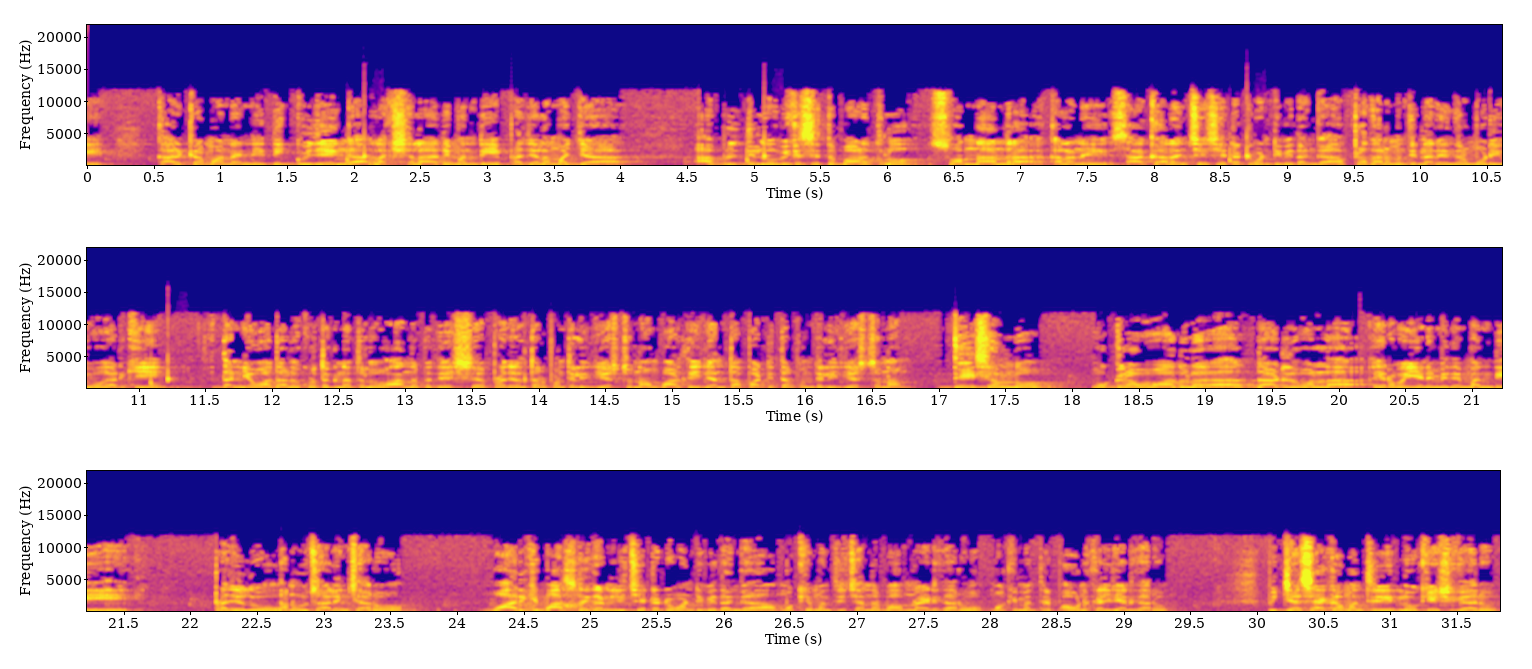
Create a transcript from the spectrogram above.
కార్యక్రమాన్ని దిగ్విజయంగా లక్షలాది మంది ప్రజల మధ్య అభివృద్ధిలో వికసిత భారత్లో స్వర్ణాంధ్ర కళని సాకారం చేసేటటువంటి విధంగా ప్రధానమంత్రి నరేంద్ర మోడీ గారికి ధన్యవాదాలు కృతజ్ఞతలు ఆంధ్రప్రదేశ్ ప్రజల తరపున తెలియజేస్తున్నాం భారతీయ జనతా పార్టీ తరపున తెలియజేస్తున్నాం. దేశంలో ఉగ్రవాదుల దాడుల వల్ల ఇరవై ఎనిమిది మంది ప్రజలు తనువు చాలించారో వారికి బాసటగా నిలిచేటటువంటి విధంగా ముఖ్యమంత్రి చంద్రబాబు నాయుడు గారు ఉప ముఖ్యమంత్రి పవన్ కళ్యాణ్ గారు విద్యాశాఖ మంత్రి లోకేష్ గారు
